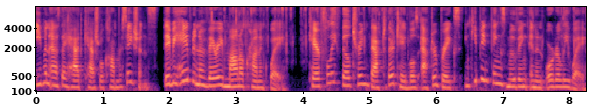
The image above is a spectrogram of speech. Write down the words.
even as they had casual conversations. They behaved in a very monochronic way, carefully filtering back to their tables after breaks and keeping things moving in an orderly way.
